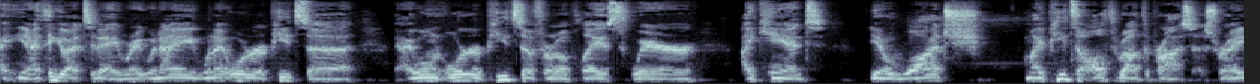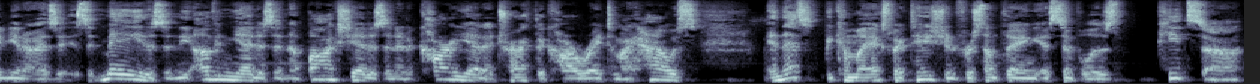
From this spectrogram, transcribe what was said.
I, you know, I think about today, right? When I when I order a pizza, I won't order pizza from a place where I can't, you know, watch my pizza all throughout the process, right? You know, is it, is it made? Is it in the oven yet? Is it in a box yet? Is it in a car yet? I track the car right to my house. And that's become my expectation for something as simple as pizza.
